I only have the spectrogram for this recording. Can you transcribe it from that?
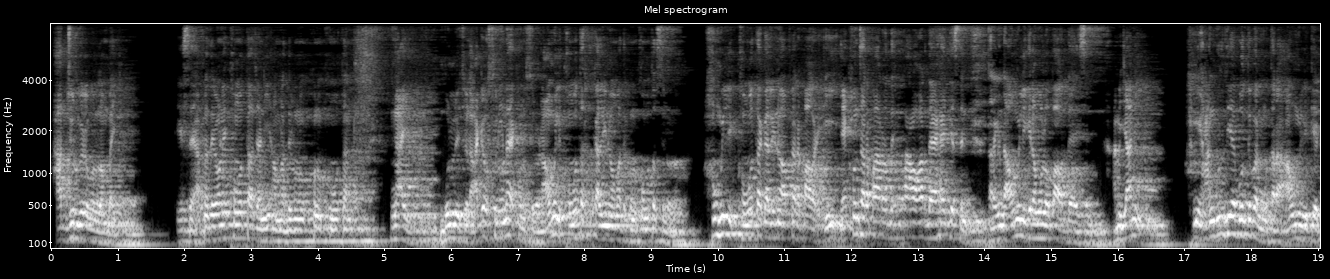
হাত জোর করে বললাম ভাই। ঠিক আছে? আপনাদের অনেক ক্ষমতা জানি, আমাদের কোনো ক্ষমতা নাই। বললেই চলে, আগেও ছিল না, এখনও ছিল না। আওয়ামী লীগ ক্ষমতাকালীনও আমাদের কোনো ক্ষমতা ছিল না। আওয়ামী লীগ ক্ষমতাকালীনও আপনারা পাওয়ার এই এখন যারা পাওয়ার পাওয়ার দেয়া হাইতেছেন, তারা কিন্তু আওয়ামী লীগের আমলেও পাওয়ার দেয়া হয়েছেন আমি জানি, আমি আঙ্গুল দিয়ে বলতে পারব তারা আওয়ামী লীগের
